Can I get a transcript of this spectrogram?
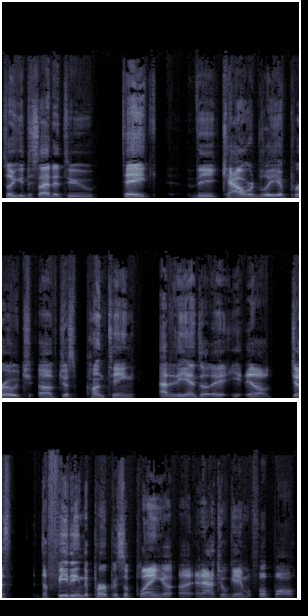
So you decided to take the cowardly approach of just punting out of the end zone. Eh, you know, just defeating the purpose of playing a, a, an actual game of football.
